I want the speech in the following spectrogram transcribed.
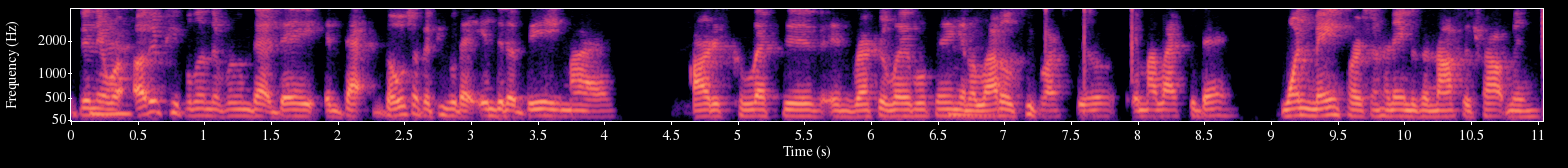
Then there yeah. were other people in the room that day, and that those are the people that ended up being my artist collective and record label thing. Mm-hmm. And a mm-hmm. lot of those people are still in my life today. One main person, her name is Anasa Troutman.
